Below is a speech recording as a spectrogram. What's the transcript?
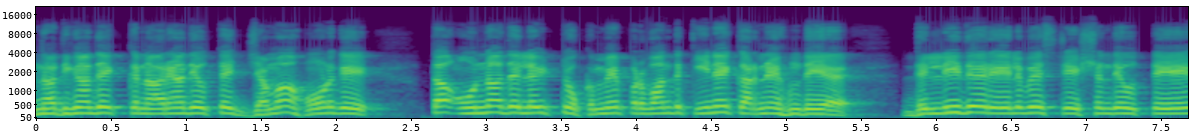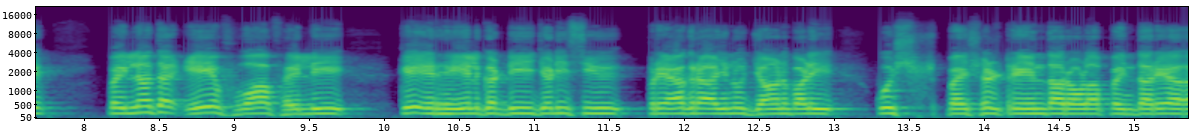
ਨਦੀਆਂ ਦੇ ਕਿਨਾਰਿਆਂ ਦੇ ਉੱਤੇ ਜਮ੍ਹਾਂ ਹੋਣਗੇ, ਤਾਂ ਉਹਨਾਂ ਦੇ ਲਈ ਢੁਕਵੇਂ ਪ੍ਰਬੰਧ ਕਿਹਨੇ ਕਰਨੇ ਹੁੰਦੇ ਹੈ ਦਿੱਲੀ ਦੇ ਰੇਲਵੇ ਸਟੇਸ਼ਨ ਦੇ ਉੱਤੇ ਪਹਿਲਾਂ ਤਾਂ ਇਹ ਅਫਵਾਹ ਫੈਲੀ ਕਿ ਰੇਲ ਗੱਡੀ ਜਿਹੜੀ ਸੀ ਪ੍ਰਯਾਗਰਾਜ ਨੂੰ ਜਾਣ ਵਾਲੀ ਕੋਈ ਸਪੈਸ਼ਲ ਟ੍ਰੇਨ ਦਾ ਰੌਲਾ ਪੈਂਦਾ ਰਿਹਾ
